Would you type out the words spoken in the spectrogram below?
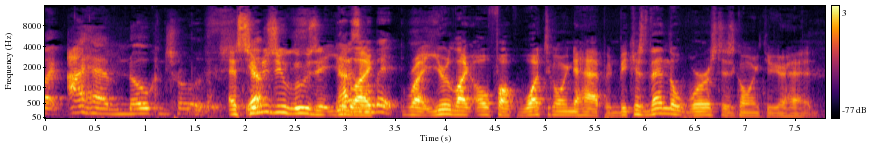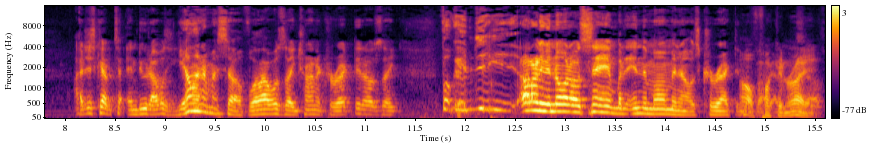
Like, I have no control of this. As soon Yep. as you lose it, you're Not like, bit. right? You're like, oh fuck, what's going to happen? Because then the worst is going through your head. I just kept, and dude, I was yelling at myself while I was like trying to correct it. I was like, "Fucking," I don't even know what I was saying, but in the moment, I was correcting. the Oh, fuck out of fucking right. myself.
